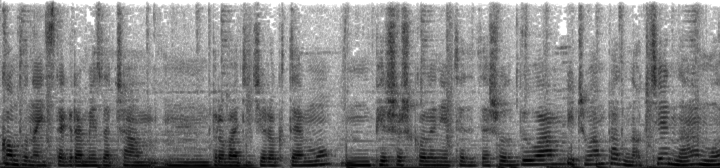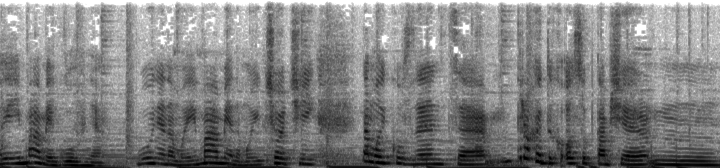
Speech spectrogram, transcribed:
konto na Instagramie zaczęłam mm, prowadzić rok temu. Mm, pierwsze szkolenie wtedy też odbyłam. Liczyłam paznokcie na mojej mamie głównie głównie na mojej mamie, na mojej cioci, na mojej kuzynce. Trochę tych osób tam się mm,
